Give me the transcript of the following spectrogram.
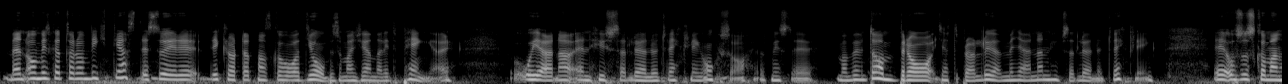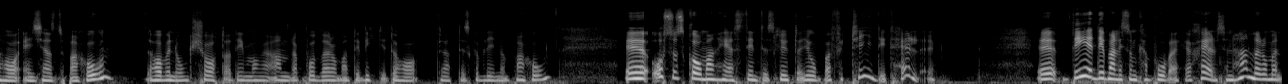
Men om vi ska ta de viktigaste så är det, det är klart att man ska ha ett jobb så man tjänar lite pengar. Och gärna en hyfsad löneutveckling också. Åtminstone, man behöver inte ha en bra, jättebra lön, men gärna en hyfsad löneutveckling. Eh, och så ska man ha en tjänstepension. Det har vi nog tjatat i många andra poddar om att det är viktigt att ha för att det ska bli någon pension. Eh, och så ska man helst inte sluta jobba för tidigt heller. Eh, det är det man liksom kan påverka själv. Sen handlar det om en,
